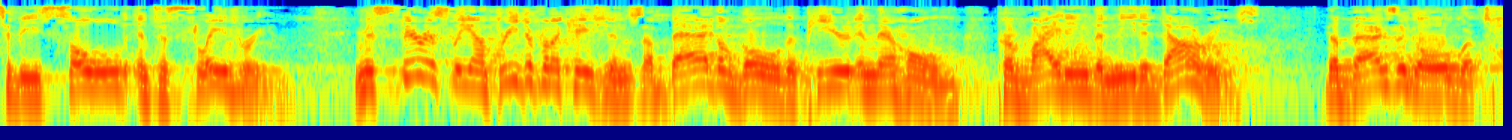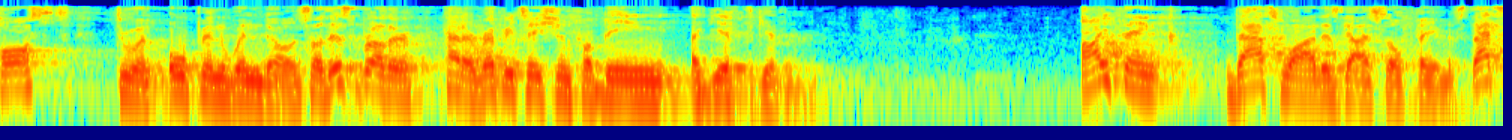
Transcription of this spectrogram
to be sold into slavery. Mysteriously, on three different occasions, a bag of gold appeared in their home, providing the needed dowries. The bags of gold were tossed through an open window. And so this brother had a reputation for being a gift giver. I think that's why this guy's so famous. That's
